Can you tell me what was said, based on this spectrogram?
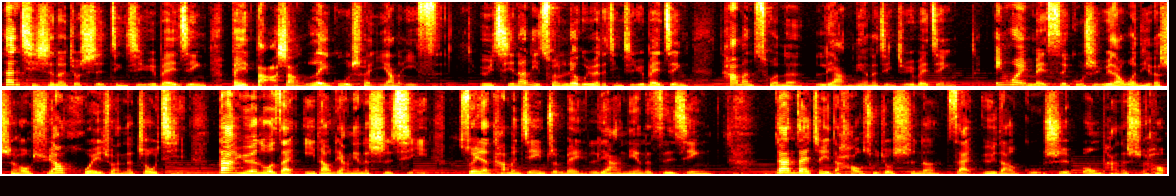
但其实呢，就是紧急预备金被打上类固醇一样的意思。与其呢，你存六个月的紧急预备金，他们存了两年的紧急预备金。因为每次股市遇到问题的时候，需要回转的周期大约落在一到两年的时期，所以呢，他们建议准备两年的资金。但在这里的好处就是呢，在遇到股市崩盘的时候，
